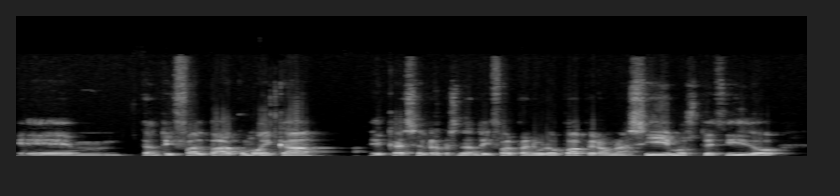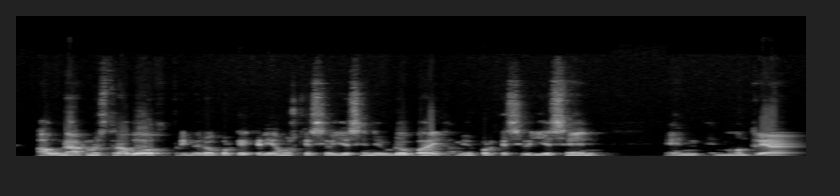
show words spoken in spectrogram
em, tanto IFALPA como ECA, ECA es el representante de IFALPA en Europa, pero aún así hemos decidido aunar nuestra voz, primero porque queríamos que se oyese en Europa y también porque se oyese en, en Montreal,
